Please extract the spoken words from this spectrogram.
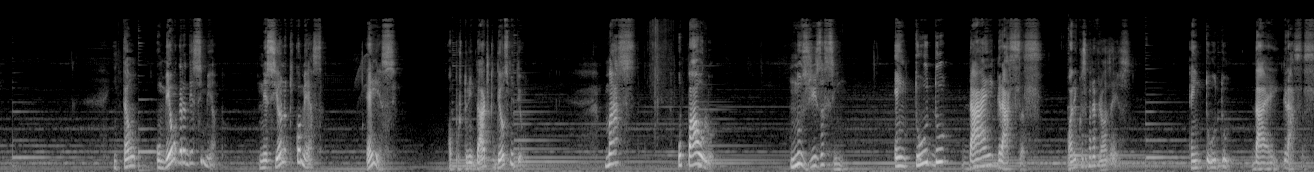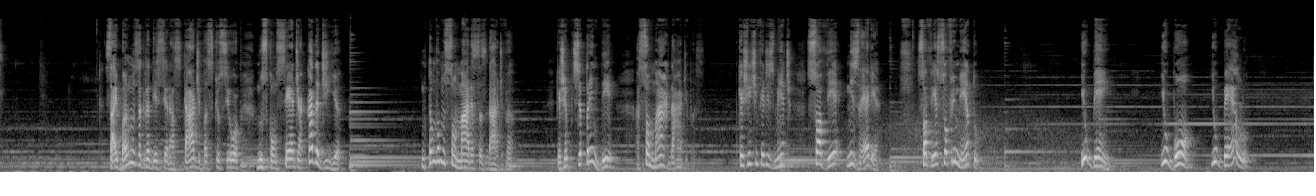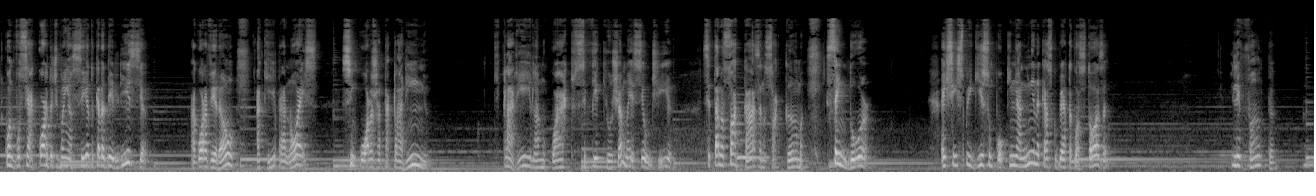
Então, o meu agradecimento nesse ano que começa é esse. A oportunidade que Deus me deu. Mas o Paulo nos diz assim: em tudo dai graças. Olha que coisa maravilhosa é isso. Em tudo dai graças. Saibamos agradecer as dádivas que o Senhor nos concede a cada dia. Então vamos somar essas dádivas, que a gente precisa aprender a somar dádivas. Porque a gente, infelizmente, só vê miséria, só vê sofrimento. E o bem, e o bom, e o belo quando você acorda de manhã cedo, aquela delícia. Agora verão, aqui para nós, cinco horas já tá clarinho. Que clareia lá no quarto, você vê que hoje amanheceu o dia. Você tá na sua casa, na sua cama, sem dor. Aí você espreguiça um pouquinho, a nina que é as cobertas gostosas. E levanta.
